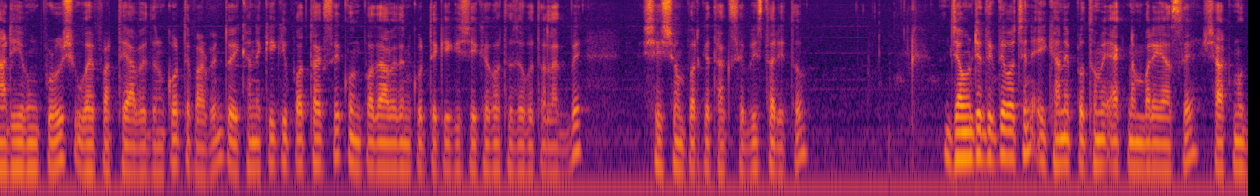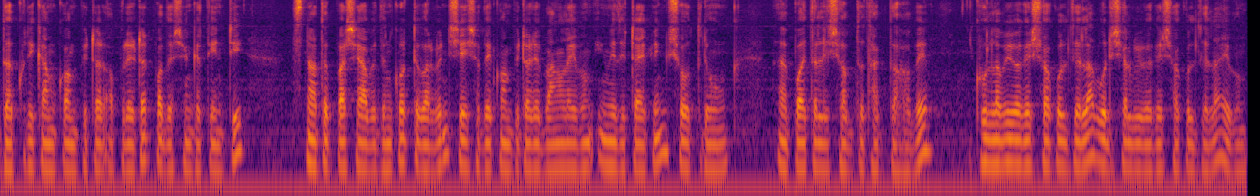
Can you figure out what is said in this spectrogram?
নারী এবং পুরুষ উভয় প্রার্থী আবেদন করতে পারবেন। তো এখানে কী কী পদ থাকছে, কোন পদে আবেদন করতে কী কী শিক্ষাগত যোগ্যতা লাগবে, সেই সম্পর্কে থাকছে বিস্তারিত। যেমনটি দেখতে পাচ্ছেন এইখানে প্রথমে এক নম্বরে আছে ষাট মুদ্রাক্ষরী কাম কম্পিউটার অপারেটর, পদের সংখ্যা তিনটি। স্নাতক পাশে আবেদন করতে পারবেন। সেই সাথে কম্পিউটারে বাংলা এবং ইংরেজি টাইপিং, সত্তর এবং পঁয়তাল্লিশ শব্দ থাকতে হবে। খুলনা বিভাগের সকল জেলা, বরিশাল বিভাগের সকল জেলা এবং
